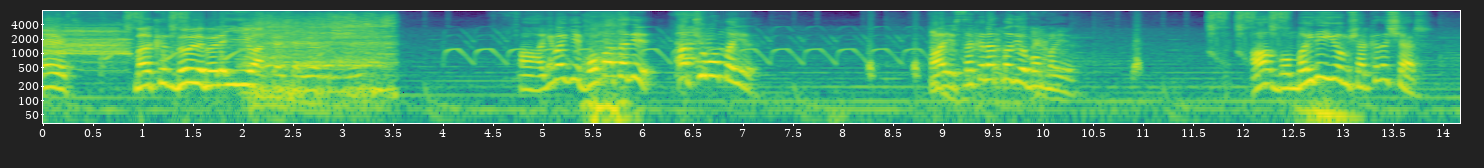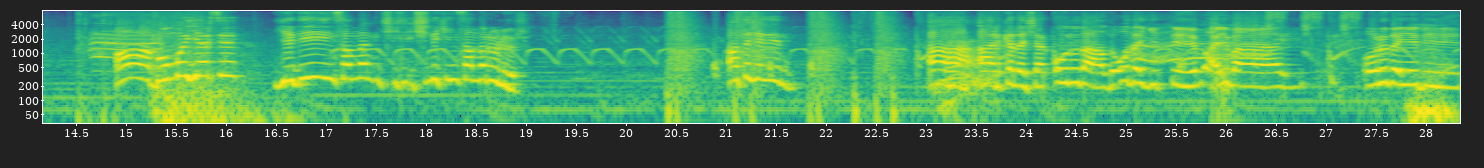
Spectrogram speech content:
Evet. Bakın böyle böyle yiyor arkadaşlar gördüğünüz gibi. Aa hadi bakayım bomba at hadi. At şu bombayı. Hayır sakın atma diyor bombayı. Aa bombayı da yiyormuş arkadaşlar. Aa bombayı yerse yediği insanların iç- iç- içindeki insanlar ölür. Ateş edin. Aha arkadaşlar onu da aldı. O da gitti. Bay bay. Onu da yedi.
